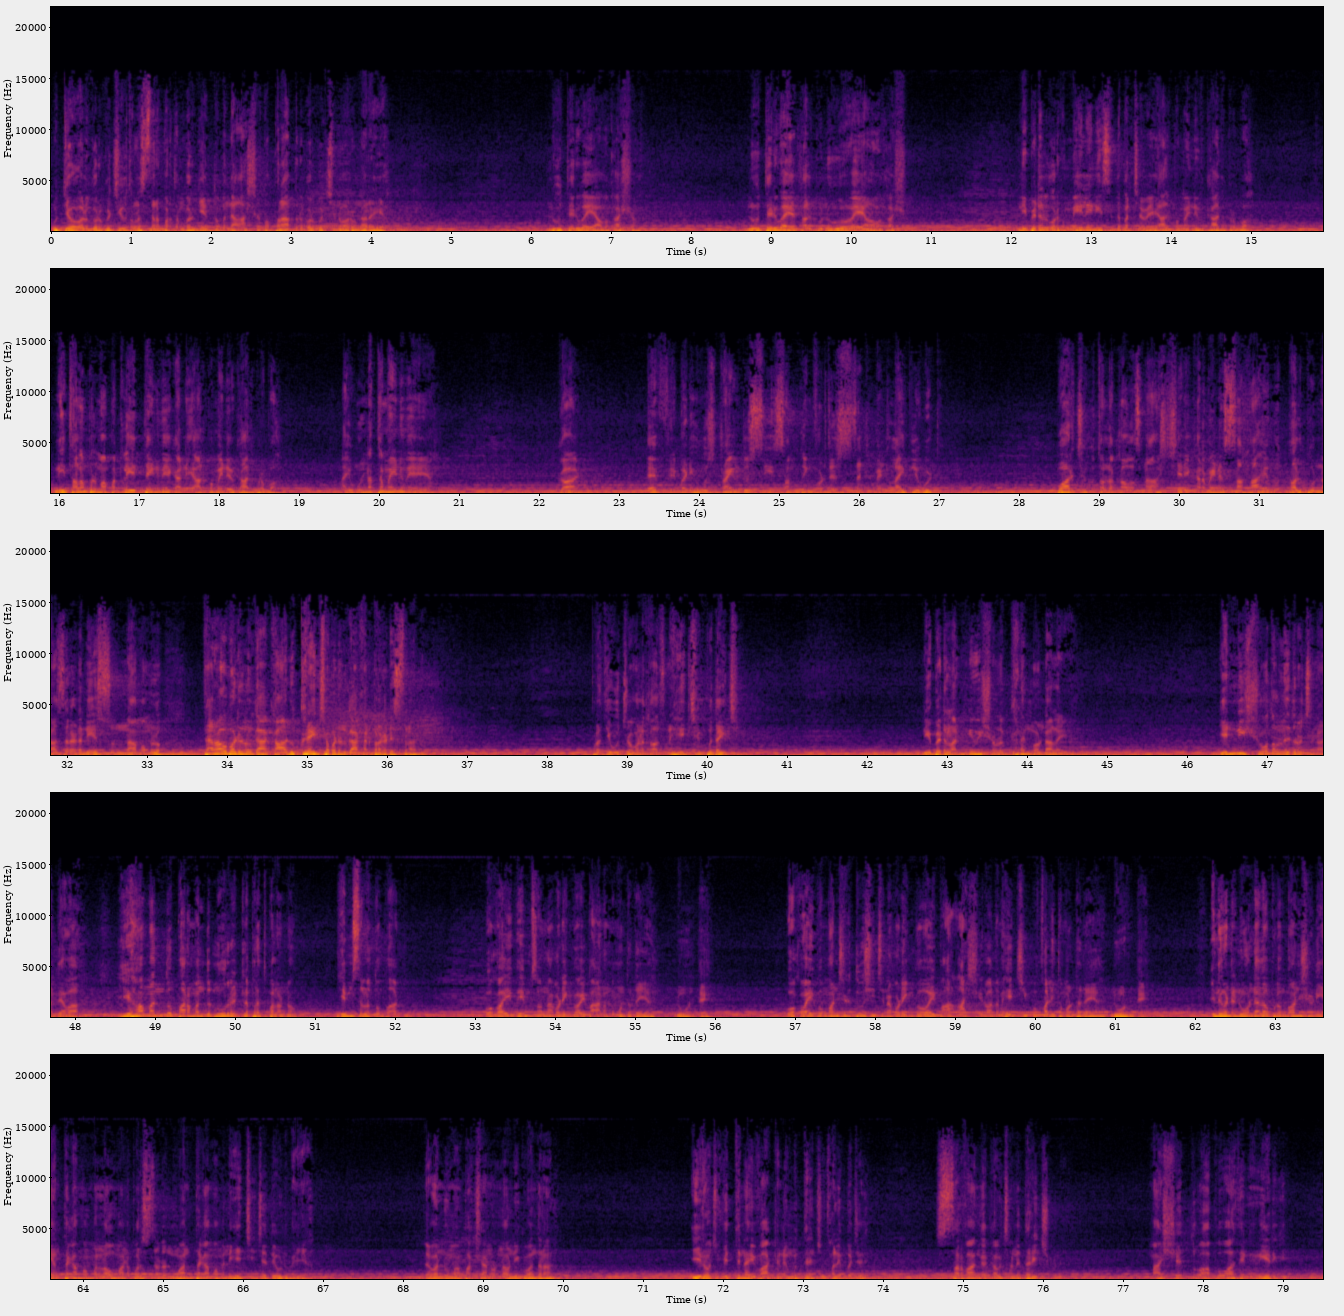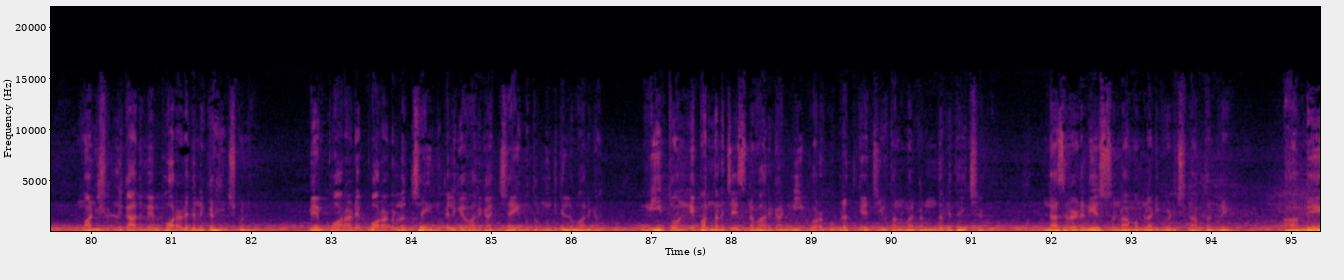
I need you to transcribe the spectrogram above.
ఉద్యోగాల కొరకు జీవితంలో స్థిరపడటం కొరకు ఎంతో మంది ఆశతో ప్రార్థన కొరకు వచ్చిన వారు ఉన్నారయ్యా. నువ్వు తెరువయ్యే అవకాశం. నువ్వు తెరువయ్యే తలుపు నువ్వు అయ్యే అవకాశం. నీ బిడ్డల కొరకు మేలే నీ సిద్ధపరిచేవే అల్పమైనవి కాదు ప్రభా. నీ తలంపులు మా పట్ల ఎత్తైనవే కానీ అల్పమైనవి కాదు ప్రభా. అవి ఉన్నతమైనవే అయ్యా. God everybody who's trying to see something for this settlement livelihood వారి జీవితంలో కావాల్సిన ఆశ్చర్యకరమైన సహాయము తలుపు నజరడనేసు నామంలో తెరవబడును గాక అనుగ్రహించబడును గాక అని ప్రకటిస్తున్నాను. ప్రతి ఉద్యోగంలో కావాల్సిన హెచ్చింపు దయచి నీ బిడ్డలు అన్ని విషయంలో ఘనంగా ఉండాలయ్యా. ఎన్ని శోధనలు ఎదురొచ్చినా దేవా ఇహమందు పరమందు నూరెట్ల ప్రతిఫలన్నావు. హింసలతో పాటు. ఒకవైపు హింస ఉన్నా కూడా ఇంకోవైపు ఆనందం ఉంటుందయ్యా. నువ్వు ఉంటే ఒకవైపు మనుషుడు దూషించినా కూడా ఇంకోవైపు ఆ ఆశీర్వాదం హెచ్చింపు ఫలితం ఉంటుందయ్యా. నువ్వు ఉంటే. ఎందుకంటే నువ్వు ఉండేటప్పుడు మనుషుడు ఎంతగా మమ్మల్ని అవమానపరుస్తాడో నువ్వు అంతగా మమ్మల్ని హెచ్చించే దేవుడు అయ్యా దేవ నువ్వు మా పక్షాన ఉన్నావు నీకు వందనాలు. ఈరోజు విత్తిన ఈ వాక్యాన్ని ముద్రించి ఫలింపజేసి సర్వాంగ కవచాన్ని ధరించుకుని. మా శత్రు అపవాదిని ఎరిగి మనుషుల్ని కాదు మేము పోరాడేదని గ్రహించుకుని మేము పోరాడే పోరాటంలో జయము కలిగేవారుగా జయముతో ముందుకెళ్ళేవారుగా. నీతో నిబంధన చేసిన వారుగా నీ కొరకు బ్రతికే జీవితాలను మాకందరికీ దయచేయండి నా సరే నామంలో అడిగి విడిచున్నాం తండ్రి. ఆమె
